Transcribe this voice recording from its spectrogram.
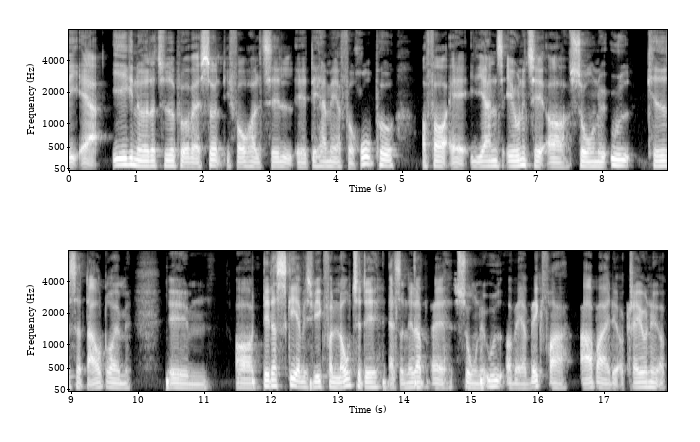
det er ikke noget, der tyder på at være sundt i forhold til øh, det her med at få ro på, og for at hjernens evne til at zone ud, kede sig, dagdrømme. Øhm, og det der sker, hvis vi ikke får lov til det, altså netop at zone ud og være væk fra arbejde og krævende og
